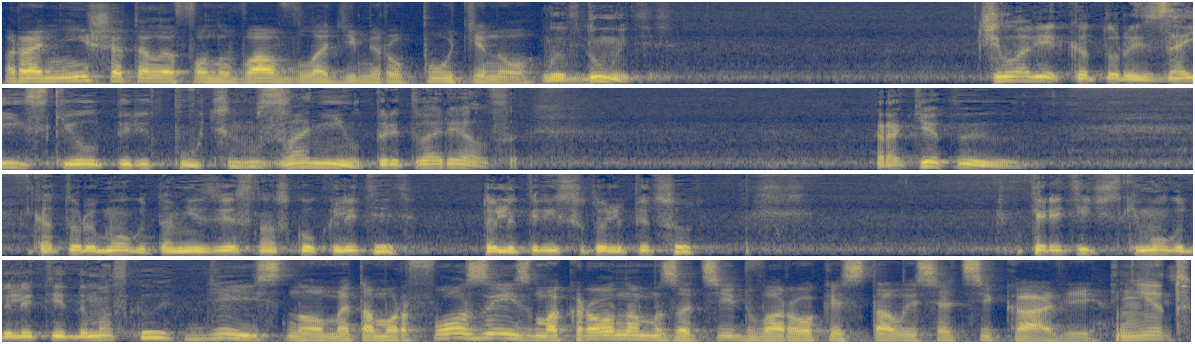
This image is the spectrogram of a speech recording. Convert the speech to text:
раніше телефонував Владіміру Путіну. Вы вдумайтесь. Человек, который заискивал перед Путиным, звонил, притворялся. Ракеты, которые могут там неизвестно сколько лететь, то ли 300, то ли 500, теоретически могут долететь до Москвы. Дійсно, метаморфози із Макроном за ці два роки сталися цікаві. Нет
